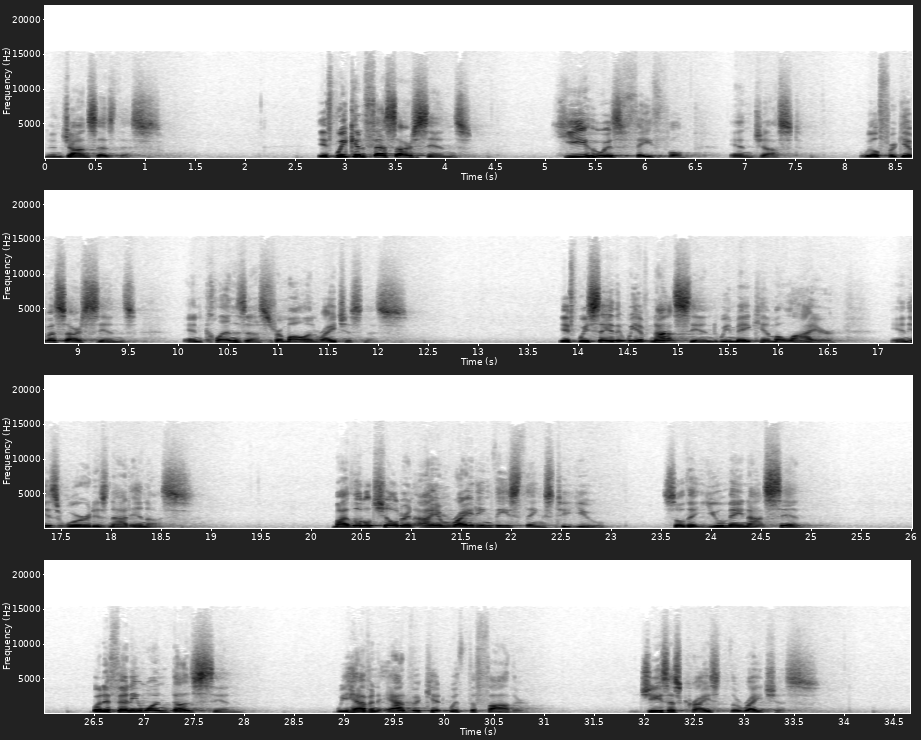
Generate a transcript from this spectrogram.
And John says this If we confess our sins, he who is faithful and just will forgive us our sins and cleanse us from all unrighteousness. If we say that we have not sinned, we make him a liar, and his word is not in us. My little children, I am writing these things to you so that you may not sin. But if anyone does sin, we have an advocate with the Father, Jesus Christ the righteous.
